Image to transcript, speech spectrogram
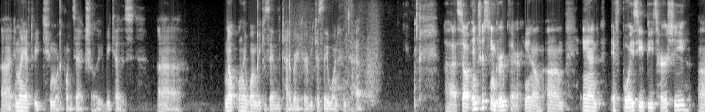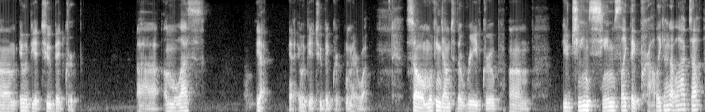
uh, it might have to be two more points actually because uh, no, only one because they have the tiebreaker because they won head to head. Uh, so interesting group there, you know. Um, and if Boise beats Hershey, um, it would be a two bid group. Uh, unless, yeah, yeah, it would be a two bid group no matter what. So moving down to the Reed group, um, Eugene seems like they probably got it locked up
